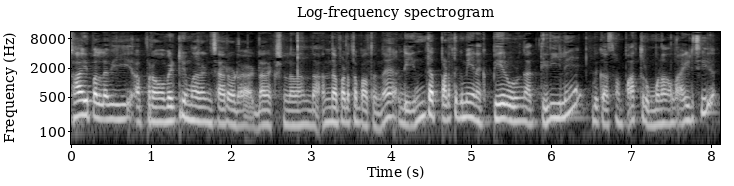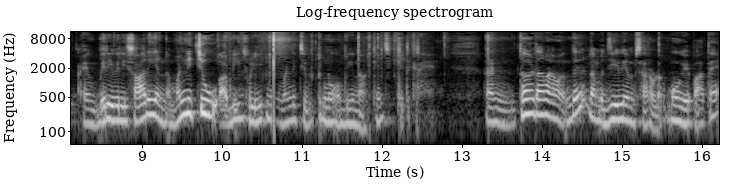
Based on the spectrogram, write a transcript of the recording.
சாய் பல்லவி அப்புறம் வெற்றிமாறன் சாரோட டைரக்ஷனில் தான் அந்த படத்தை பார்த்துருந்தேன். அண்ட் இந்த படத்துக்குமே எனக்கு பேர் ஒழுங்காக தெரியல பிகாஸ் நான் பார்த்து ரொம்ப நாள் ஆகிடுச்சு I am very very sorry என்னை மன்னிச்சு அப்படின்னு சொல்லிட்டு நீங்கள் மன்னிச்சு விட்டுணும் அப்படின்னு நான் கெஞ்சி கேட்டுக்கிறேன். அண்ட் தேர்டாக நான் வந்து நம்ம ஜிவிஎம் சாரோட மூவியை பார்த்தேன்.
